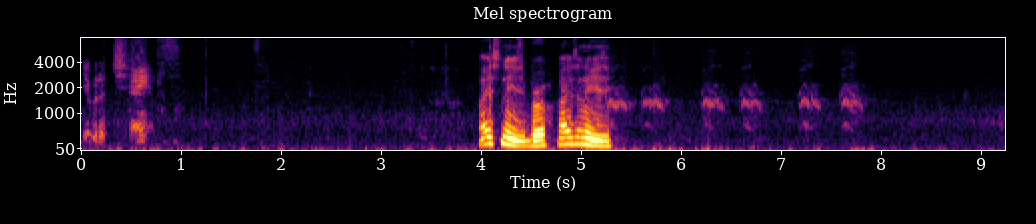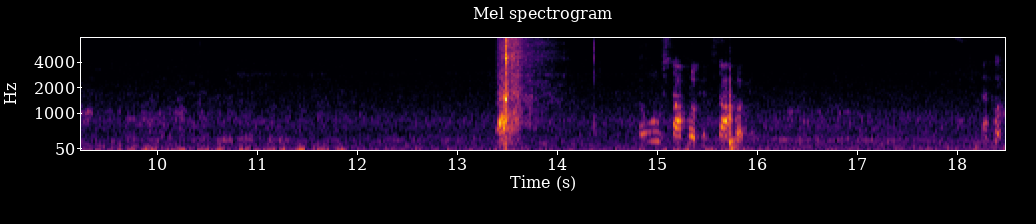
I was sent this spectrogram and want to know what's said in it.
Give it a chance. Nice and easy, bro. Nice and easy. Ooh, stop hooking. Stop hooking. That hook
